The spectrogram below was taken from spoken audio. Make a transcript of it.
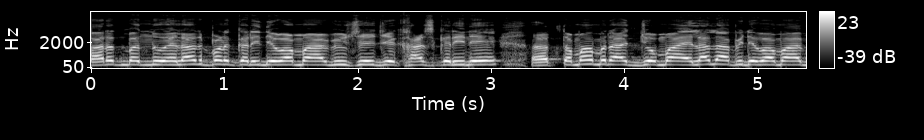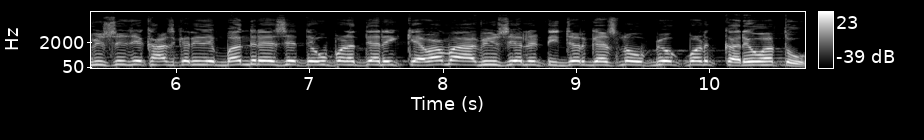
ભારત બંધનું એલાન પણ કરી દેવામાં આવ્યું છે જે ખાસ કરીને અ, તમામ રાજ્યોમાં એલાન આપી દેવામાં આવ્યું છે, જે ખાસ કરીને બંધ રહેશે તેવું પણ અત્યારે કહેવામાં આવ્યું છે અને ટીચર ગેસનો ઉપયોગ પણ કર્યો હતો.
